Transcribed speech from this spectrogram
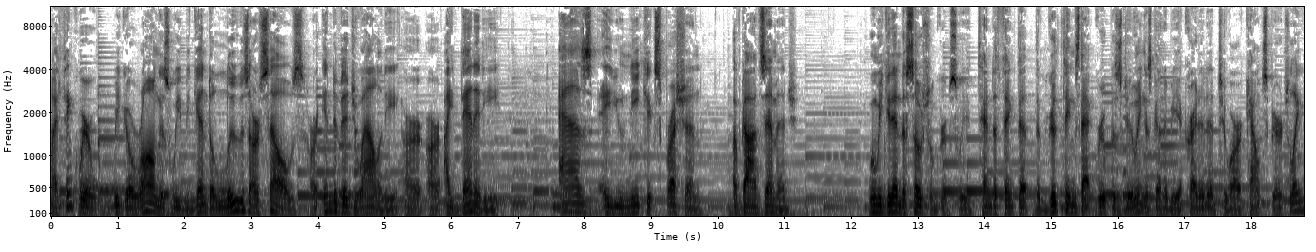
I think where we go wrong is we begin to lose ourselves, our individuality, our, our identity as a unique expression of God's image. When we get into social groups, we tend to think that the good things that group is doing is going to be accredited to our account spiritually.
